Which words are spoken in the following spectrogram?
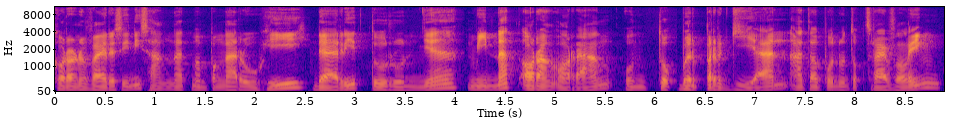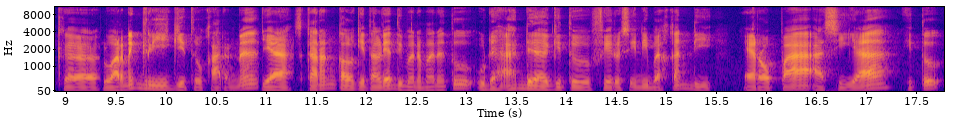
coronavirus ini sangat mempengaruhi dari turunnya minat orang-orang untuk berpergian ataupun untuk traveling ke luar negeri gitu. Karena ya sekarang kalau kita lihat di mana-mana tuh udah ada gitu virus ini. Bahkan di Eropa, Asia itu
